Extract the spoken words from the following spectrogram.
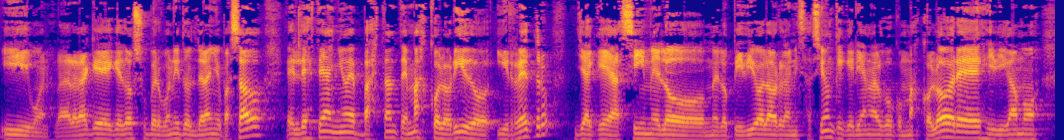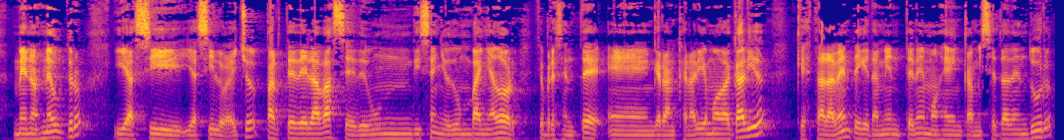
Y bueno, la verdad que quedó súper bonito el del año pasado. El de este año es bastante más colorido y retro, ya que así me lo, me lo pidió la organización, que querían algo con más colores y digamos menos neutro, y así, y así lo he hecho. Parte de la base de un diseño de un bañador que presenté en Gran Canaria Moda Cálida, que está a la venta y que también tenemos en camiseta de enduro.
